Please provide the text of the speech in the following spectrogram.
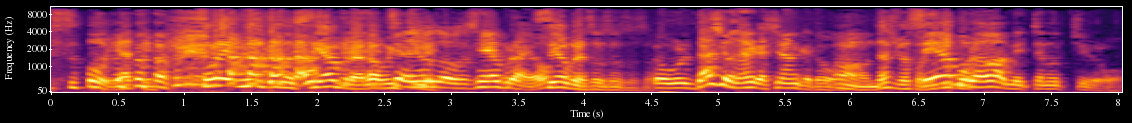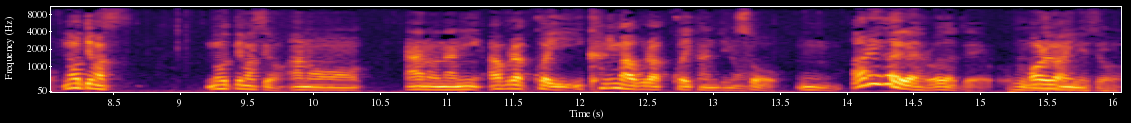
そうやって。それ言うけど、背脂が美味しい。そうそう背脂よ。背脂、そうそうそうそう。俺、だしは何か知らんけど、うん、出汁はそう。背脂はめっちゃ乗っちゅうよ。乗ってます。乗ってますよ。あのー、あの何、脂っこい、いかにも脂っこい感じの。。そううん。あれがいいやろ？だって。あれがいいんですよ。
